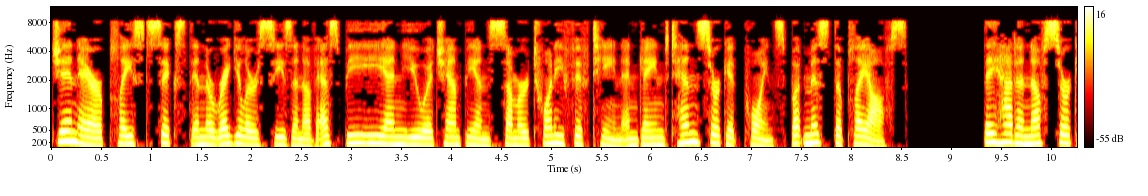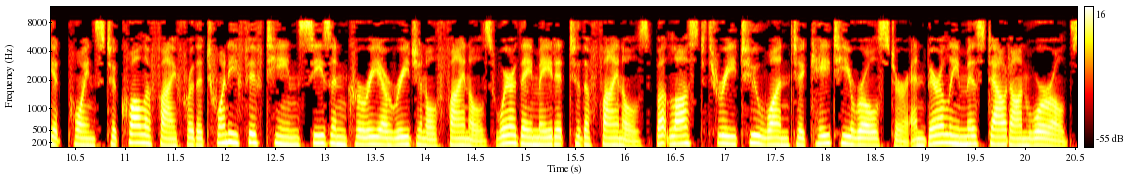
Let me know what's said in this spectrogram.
Jin Air placed sixth in the regular season of SBENU A Champions Summer 2015 and gained 10 circuit points but missed the playoffs. They had enough circuit points to qualify for the 2015 season Korea Regional Finals where they made it to the finals but lost 3–1 to KT Rolster and barely missed out on Worlds.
